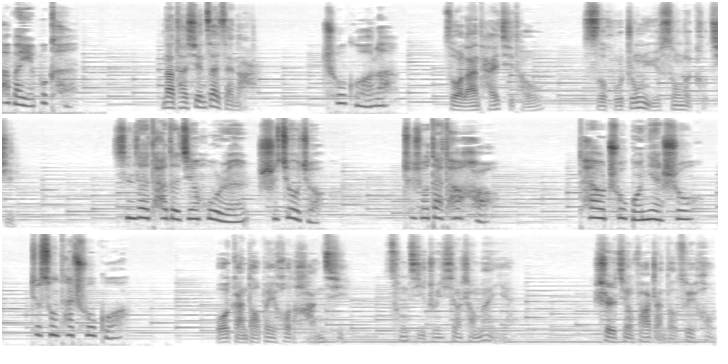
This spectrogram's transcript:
爸爸也不肯。那他现在在哪儿？出国了。左兰抬起头，似乎终于松了口气。现在他的监护人是舅舅，舅舅待他好。他要出国念书，就送他出国。我感到背后的寒气从脊椎向上蔓延。事情发展到最后，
